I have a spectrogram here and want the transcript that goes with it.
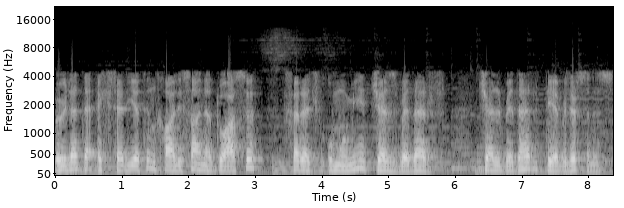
öyle de ekseriyetin halisane duası ferec umumi cezbeder, celbeder diyebilirsiniz.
